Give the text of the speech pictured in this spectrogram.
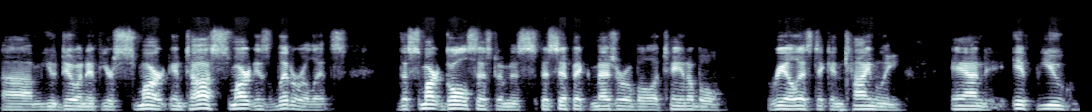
um, you do. And if you're smart, and to us, smart is literal. It's the SMART goal system is specific, measurable, attainable, realistic, and timely. And if you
